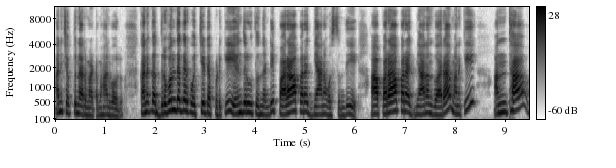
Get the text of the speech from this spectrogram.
అని చెప్తున్నారన్నమాట మహానుభావులు. కనుక ధ్రువం దగ్గరకు వచ్చేటప్పటికి ఏం జరుగుతుందండి? పరాపర జ్ఞానం వస్తుంది. ఆ పరాపర జ్ఞానం ద్వారా మనకి అంతా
